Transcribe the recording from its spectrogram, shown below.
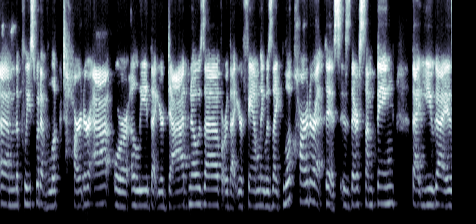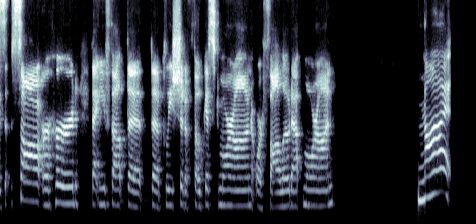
um, the police would have looked harder at, or a lead that your dad knows of, or that your family was like, look harder at this? Is there something that you guys saw or heard that you felt the the police should have focused more on or followed up more on? Not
